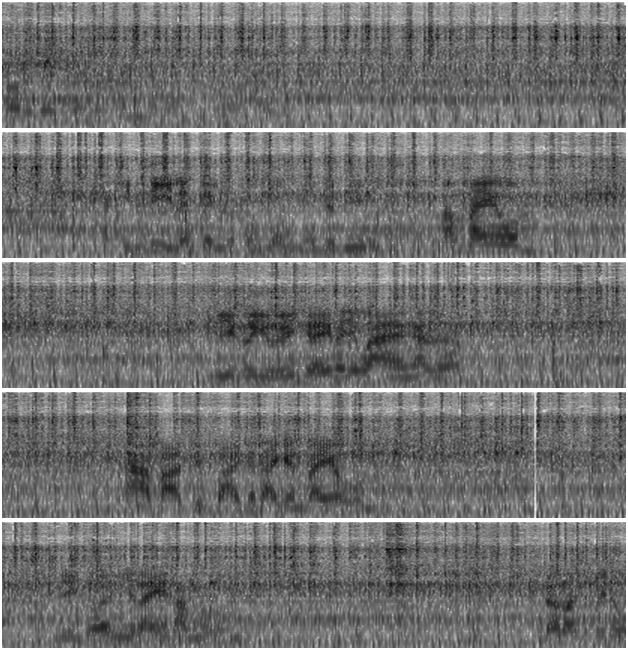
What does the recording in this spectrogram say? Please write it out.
เราได้ได้ได้คันนี้ครับผมถ้าอินดี้เล่นเก่งครับผมเรื่องเสียงชุดนี้ทำไปครับผมดีก็อยู่เฉยๆเขาจะว่าอย่างนั้นเหรอครับห้าบาทสิบบาทก็ได้กันไปครับผมดีกว่าไม่มีอะไรให้ทำครับผมเดี๋ยวเราจะไปดู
